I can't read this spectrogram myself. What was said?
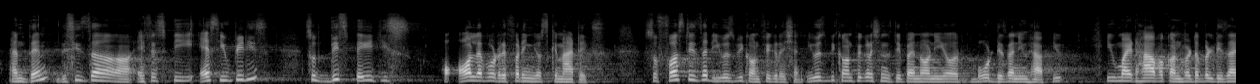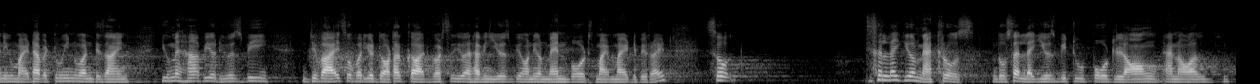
And then this is the uh, FSP SUPDs. So this page is all about referring your schematics. So first is that USB configuration. USB configurations depend on your board design you have. You, you might have a convertible design, you might have a two-in-one design. You may have your USB device over your daughter card versus you are having USB on your main boards might, might be right. So these are like your macros. Those are like USB 2 port long and all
